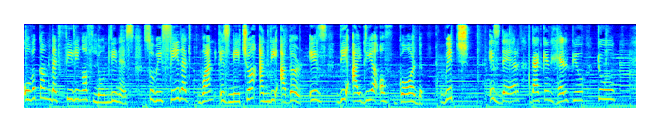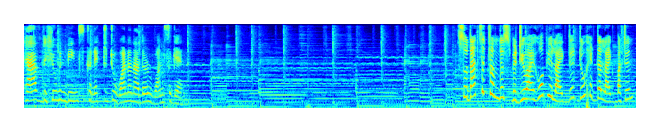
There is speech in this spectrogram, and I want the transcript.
overcome that feeling of loneliness. So we see that one is nature and the other is the idea of God, which is there that can help you to have the human beings connected to one another once again. So that's it from this video. I hope you liked it. Do hit the like button,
